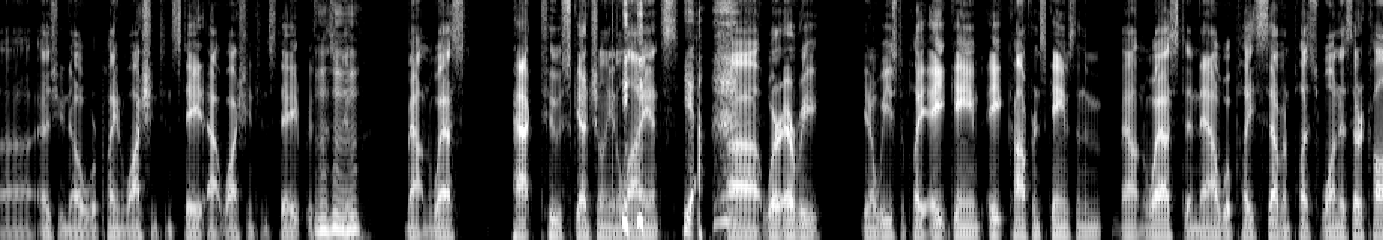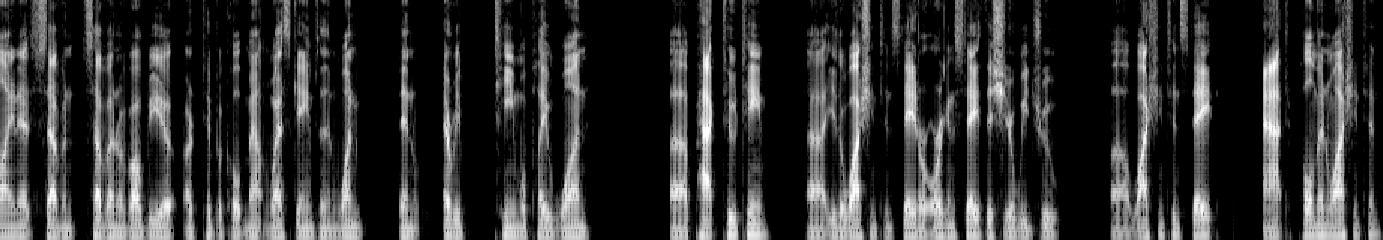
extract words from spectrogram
Uh, as you know, we're playing Washington State at Washington State with this new Mountain West Pac-2 scheduling alliance. Yeah. uh, where every you know we used to play eight games, eight conference games in the Mountain West, and now we'll play seven plus one, as they're calling it. Seven, seven of will be our typical Mountain West games, and then one, then every team will play one uh, Pac-2 team, uh, either Washington State or Oregon State. This year we drew uh, Washington State at Pullman, Washington.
